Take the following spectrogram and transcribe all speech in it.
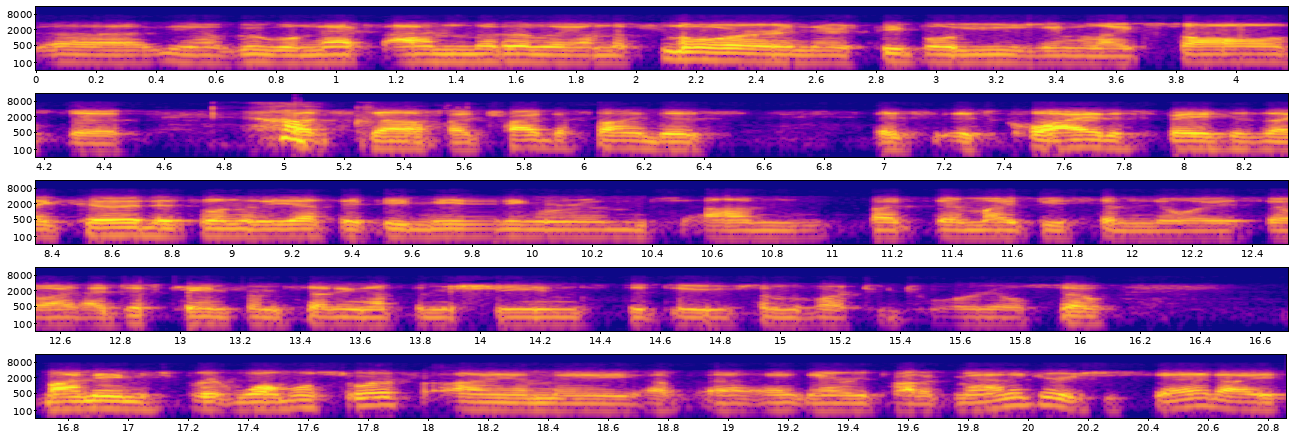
uh, you know Google Next, I'm literally on the floor, and there's people using like saws to cut stuff. I tried to find as as, as quiet a space as I could. It's one of the SAP meeting rooms, um, but there might be some noise. So I, I, just came from setting up the machines to do some of our tutorials. So my name is Britt Womelsdorf. I am a, a, an area product manager, as you said. I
